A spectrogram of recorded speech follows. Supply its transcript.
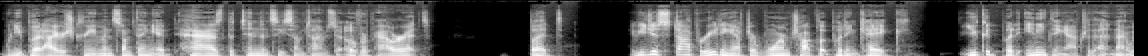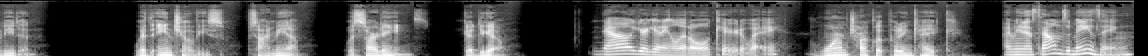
when you put Irish cream in something, it has the tendency sometimes to overpower it. But if you just stop reading after warm chocolate pudding cake, you could put anything after that and I would eat it. With anchovies, sign me up. With sardines, good to go. Now you're getting a little carried away. Warm chocolate pudding cake. I mean, it sounds amazing.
